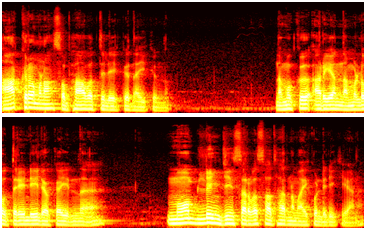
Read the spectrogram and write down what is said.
ആക്രമണ സ്വഭാവത്തിലേക്ക് നയിക്കുന്നു. നമുക്ക് അറിയാം നമ്മളുടെ ഉത്തരേന്ത്യയിലൊക്കെ ഇന്ന് മോബ് ലിഞ്ചിങ് സർവസാധാരണമായിക്കൊണ്ടിരിക്കുകയാണ്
